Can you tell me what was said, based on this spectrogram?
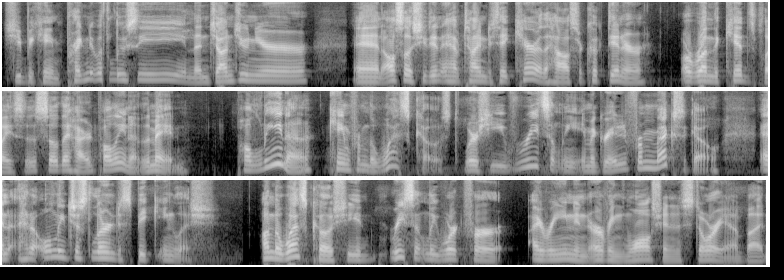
She became pregnant with Lucy and then John Jr., and also she didn't have time to take care of the house or cook dinner or run the kids' places, so they hired Paulina, the maid. Paulina came from the West Coast, where she recently immigrated from Mexico and had only just learned to speak English. On the West Coast, she had recently worked for Irene and Irving Walsh in Astoria, but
